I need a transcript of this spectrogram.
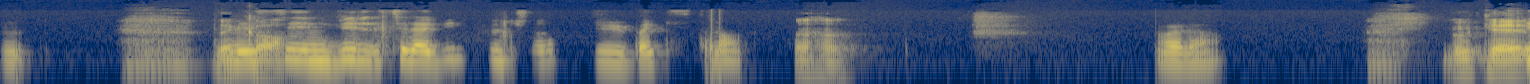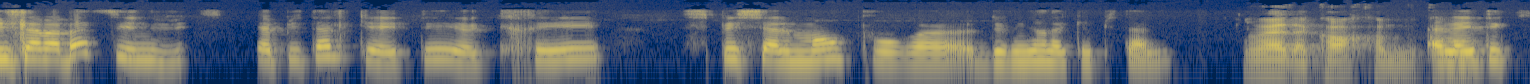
Mais D'accord. c'est une ville, c'est la ville culturelle du Pakistan. Uhum. Voilà. Ok. Islamabad, c'est une ville- capitale qui a été euh, créée spécialement pour euh, devenir la capitale. Ouais, d'accord. Comme, Elle a été créée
